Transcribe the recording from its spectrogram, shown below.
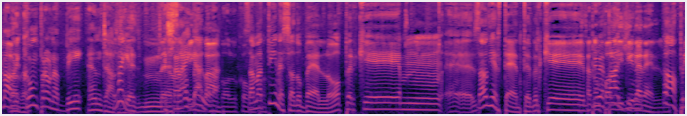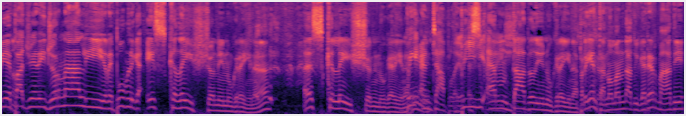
Mauri, Vabbè. compra una BMW. Lo sai che mh, è stato sarai bello? Bubble, compro. Stamattina è stato bello perché mh, è stato divertente perché prime pagine, no, prime No. pagine dei giornali Repubblica Escalation in Ucraina. Escalation in Ucraina. BMW, BMW in Ucraina. Praticamente hanno mandato i carri armati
